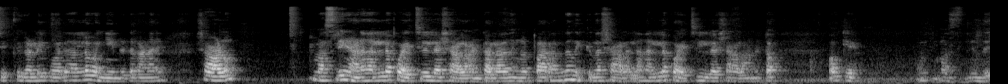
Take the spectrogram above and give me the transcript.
ചെക്കുകളിൽ പോലെ നല്ല ഭംഗിയുണ്ട് കാണാൻ ഷാളും മസ്ലിനാണ്. നല്ല കുഴച്ചിലുള്ള ഷാളാണ് കേട്ടോ അല്ലാതെ നിങ്ങൾ പറന്ന് നിൽക്കുന്ന ഷാളല്ല. നല്ല കുഴച്ചിലുള്ള ഷാളാണ് കേട്ടോ ഓക്കെ. ഇത്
